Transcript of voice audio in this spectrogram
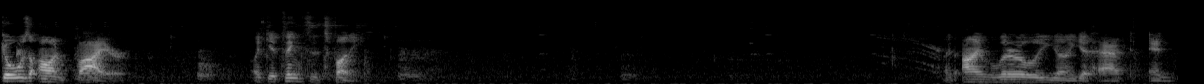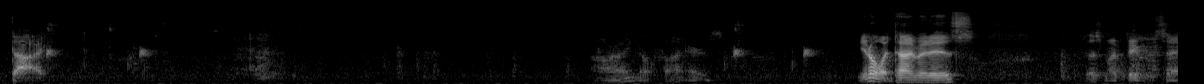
goes on fire. Like, it thinks it's funny. Like, I'm literally gonna get hacked and die. Alright, no fires. You know what time it is. That's my favorite saying.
